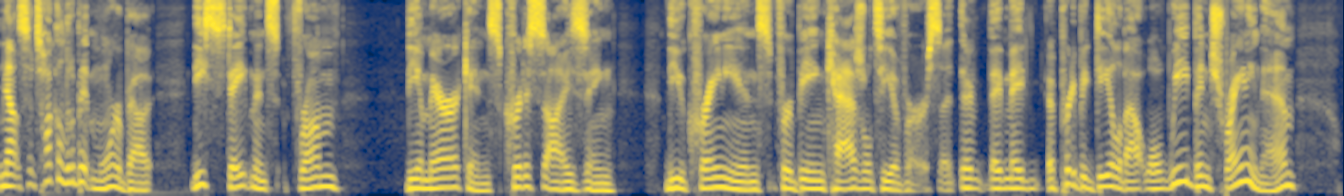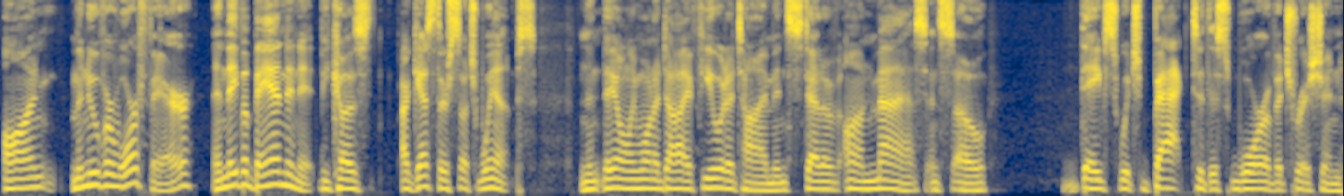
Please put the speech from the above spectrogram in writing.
Now, so talk a little bit more about these statements from the Americans criticizing the Ukrainians for being casualty averse. Uh, they have made a pretty big deal about, well, we've been training them on maneuver warfare and they've abandoned it because I guess they're such wimps. And they only want to die a few at a time instead of en masse. And so they've switched back to this war of attrition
